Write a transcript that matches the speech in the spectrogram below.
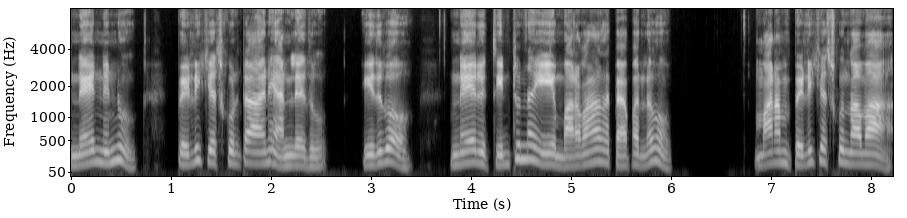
నేను నిన్ను పెళ్ళి చేసుకుంటా అని అనలేదు. ఇదిగో నేను తింటున్న ఈ మరమరాల పేపర్లో మనం పెళ్ళి చేసుకుందామా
